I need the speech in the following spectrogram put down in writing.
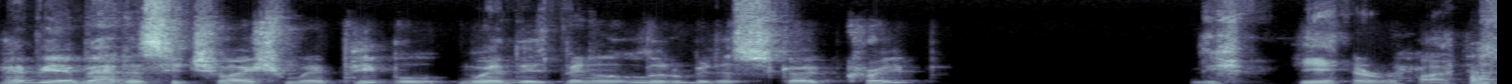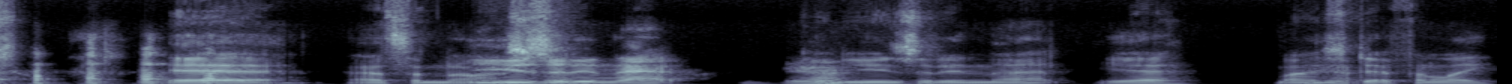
Have you ever had a situation where people where there's been a little bit of scope creep? yeah, right. yeah, that's a nice. Use one. it in that. Yeah. Could use it in that. Yeah, most Yeah. definitely.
